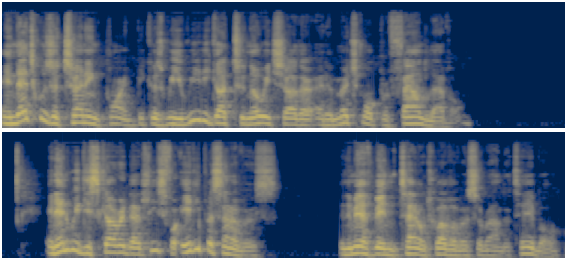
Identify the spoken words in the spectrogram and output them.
And that was a turning point because we really got to know each other at a much more profound level. And then we discovered that at least for 80% of us, and there may have been 10 or 12 of us around the table,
